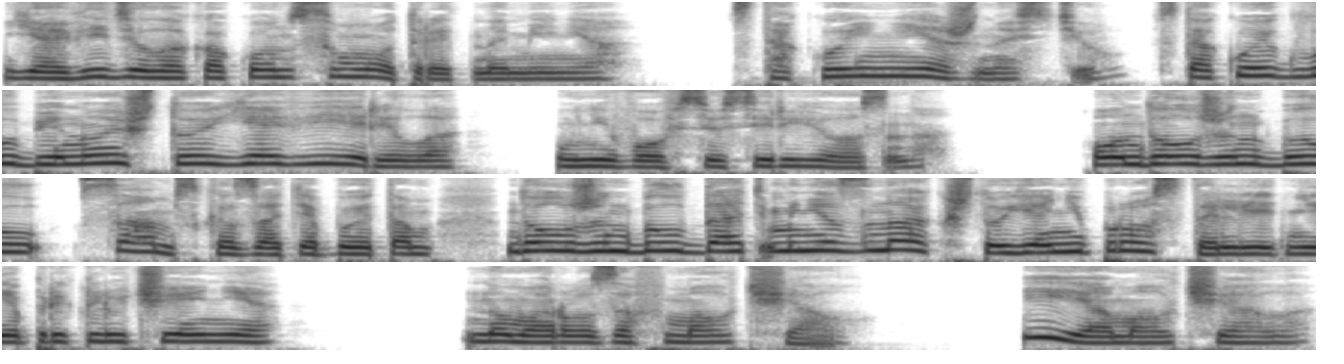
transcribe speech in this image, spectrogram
Я видела, как он смотрит на меня. С такой нежностью, с такой глубиной, что я верила, у него все серьезно. Он должен был сам сказать об этом, должен был дать мне знак, что я не просто летнее приключение. Но Морозов молчал. И я молчала,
